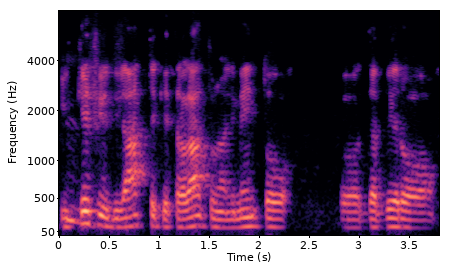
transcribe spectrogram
il mm. kefir di latte che tra l'altro è un alimento uh, davvero,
